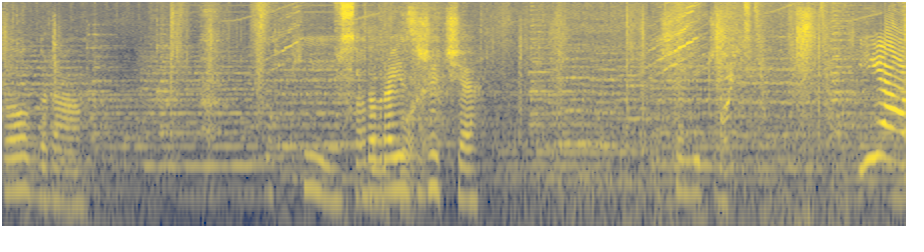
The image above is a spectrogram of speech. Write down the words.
dobra. Samą Dobra, jest życie. To się liczy. Ja!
